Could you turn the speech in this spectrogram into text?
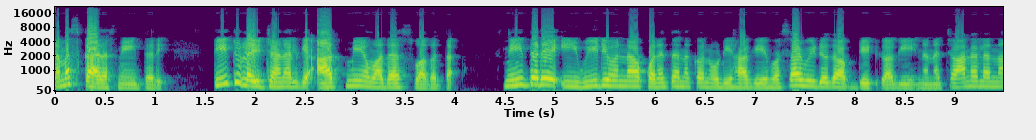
ನಮಸ್ಕಾರ ಸ್ನೇಹಿತರೆ. ಟಿ ಟು ಲೈವ್ ಚಾನೆಲ್ಗೆ ಆತ್ಮೀಯವಾದ ಸ್ವಾಗತ. ಸ್ನೇಹಿತರೆ, ಈ ವಿಡಿಯೋವನ್ನ ಕೊನೆ ತನಕ ನೋಡಿ ಹಾಗೆ ಹೊಸ ವಿಡಿಯೋದ ಅಪ್ಡೇಟ್ಗಾಗಿ ನನ್ನ ಚಾನೆಲ್ ಅನ್ನ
